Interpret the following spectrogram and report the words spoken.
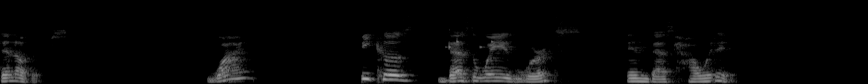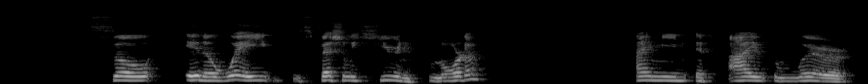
than others. Why? Because that's the way it works and that's how it is. So, in a way, especially here in Florida, I mean, if I were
